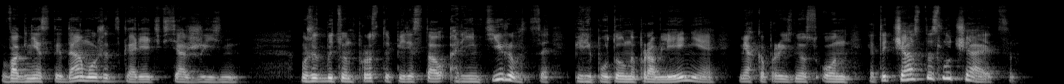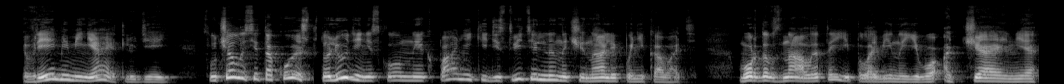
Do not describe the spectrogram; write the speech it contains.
В огне стыда может сгореть вся жизнь. Может быть, он просто перестал ориентироваться, перепутал направление, мягко произнес он. Это часто случается. Время меняет людей. Случалось и такое, что люди, не склонные к панике, действительно начинали паниковать. Мордов знал это, и половина его отчаяния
